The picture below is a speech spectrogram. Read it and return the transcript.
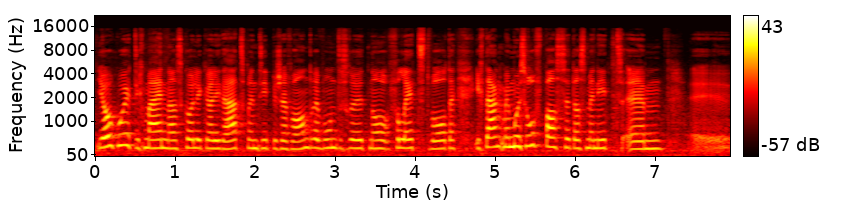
Ja gut, ich meine, das Kollegialitätsprinzip ist auch von anderen Bundesräten noch verletzt worden. Ich denke, man muss aufpassen, dass man nicht... Ähm, äh,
